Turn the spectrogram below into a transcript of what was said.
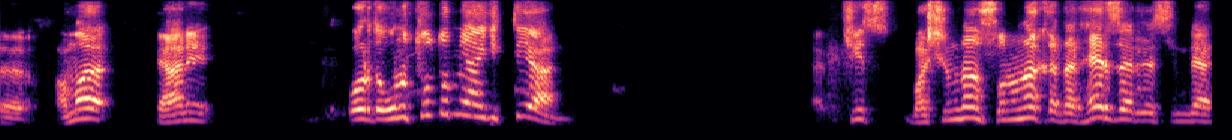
E, ama yani orada unutuldum ya gitti yani. Ki başından sonuna kadar her zerresinde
